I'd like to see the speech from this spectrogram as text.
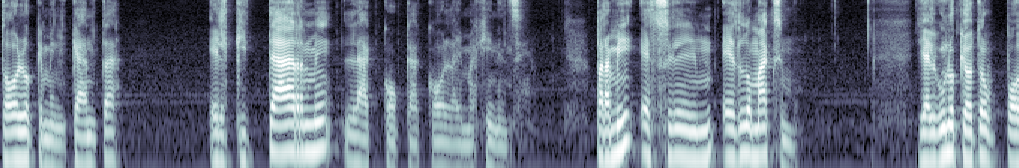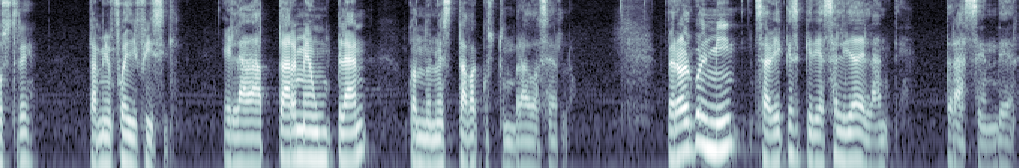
todo lo que me encanta, el quitarme la Coca-Cola, imagínense. Para mí es, es lo máximo. Y alguno que otro postre también fue difícil. El adaptarme a un plan cuando no estaba acostumbrado a hacerlo. Pero algo en mí sabía que se quería salir adelante, trascender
